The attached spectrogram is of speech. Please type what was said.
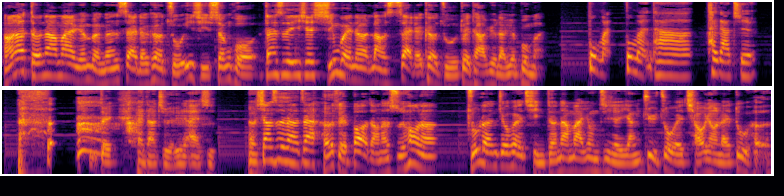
好，那德纳麦原本跟赛德克族一起生活，但是一些行为呢，让赛德克族对他越来越不满。不满不满他太大只，对，太大只了，有点碍事。呃，像是呢，在河水暴涨的时候呢，族人就会请德纳麦用自己的阳具作为桥梁来渡河。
